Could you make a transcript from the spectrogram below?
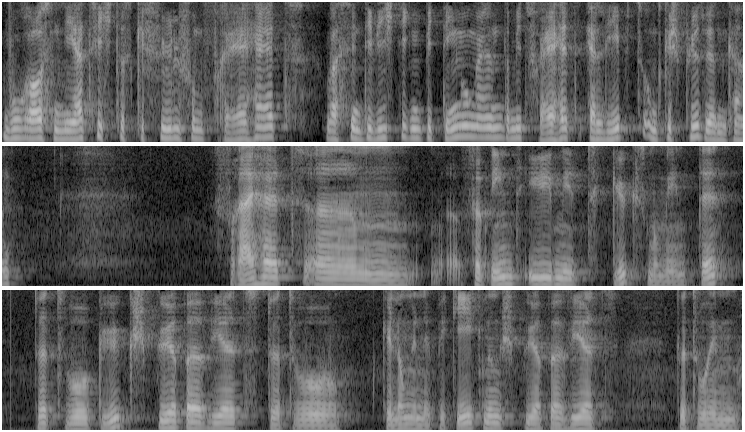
Woraus nährt sich das Gefühl von Freiheit was sind die wichtigen Bedingungen, damit Freiheit erlebt und gespürt werden kann? Freiheit ähm, verbinde ich mit Glücksmomente. Dort, wo Glück spürbar wird, dort, wo gelungene Begegnung spürbar wird, dort, wo im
